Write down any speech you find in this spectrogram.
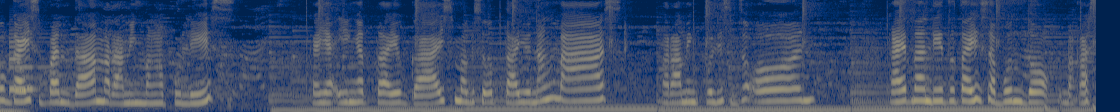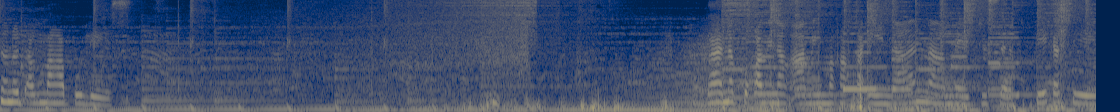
po guys, banda, maraming mga pulis. Kaya ingat tayo guys, magsuot tayo ng mask. Maraming pulis doon. Kahit nandito tayo sa bundok, nakasunod ang mga pulis. Maghanap po kami ng aming makakainan na medyo safety kasi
